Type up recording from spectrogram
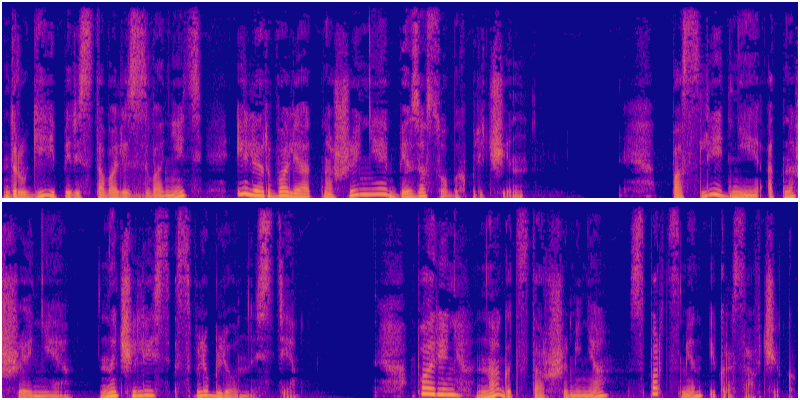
другие переставали звонить или рвали отношения без особых причин. Последние отношения начались с влюбленности. Парень на год старше меня, спортсмен и красавчик.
